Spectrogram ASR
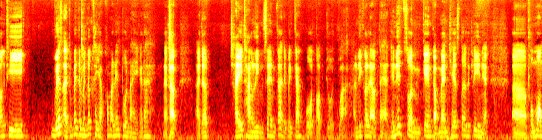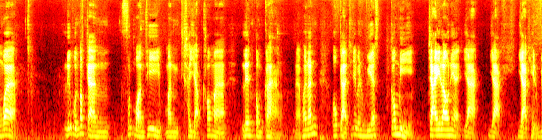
บางที เวสอาจจะไม่จำเป็นต้องขยับเข้ามาเล่นตัวในก็ได้นะครับ อาจจะใช้ทางริมเส้นก็อาจจะเป็นกักโปตอบโจทย์กว่า อันนี้ก็แล้วแต่ทีนี้ส่วนเกมกับแมนเชสเตอร์ซิตี้เนี่ยผมมองว่าลิเวอร์พูลต้องการฟุตบอลที่มันขยับเข้ามาเล่นตรงกลางนะเพราะนั้นโอกาสที่จะเป็นเวสก็มีใจเราเนี่ยอยากอยากอยากเห็นเว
